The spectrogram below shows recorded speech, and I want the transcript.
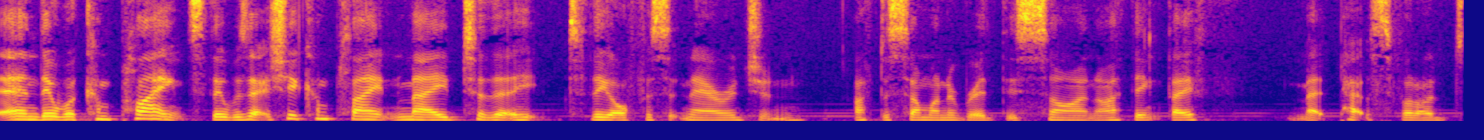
and there were complaints. There was actually a complaint made to the to the office at Narrogin after someone had read this sign. I think they perhaps thought I'd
